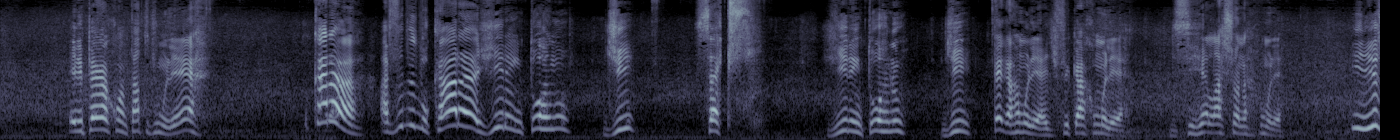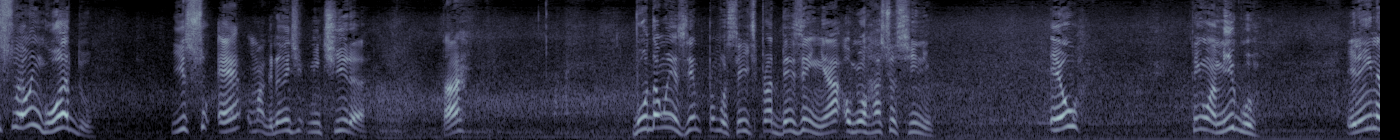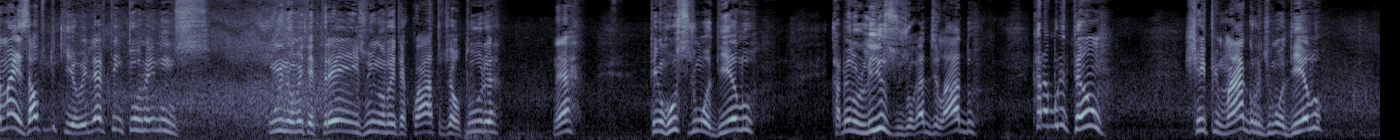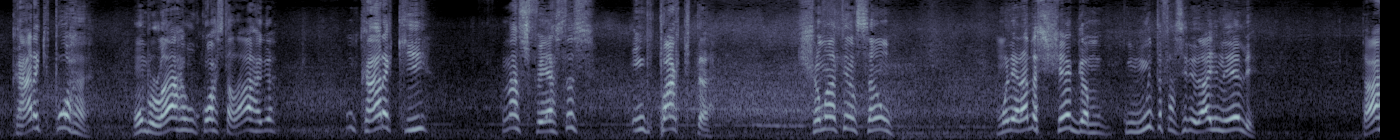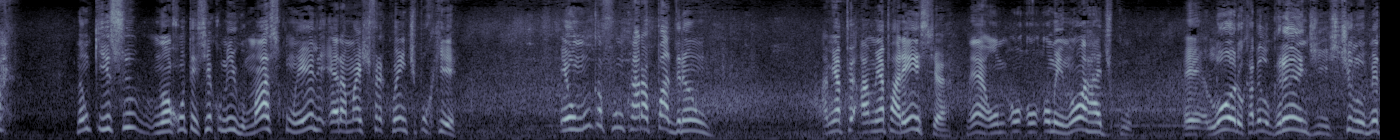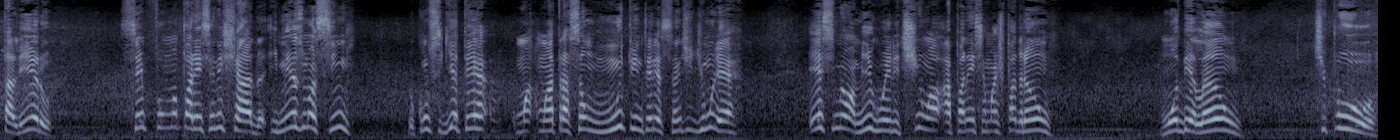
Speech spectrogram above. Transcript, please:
ele pega contato de mulher. O cara, a vida do cara gira em torno de sexo, gira em torno de pegar mulher, de ficar com mulher, de se relacionar com mulher. E isso é um engodo. Isso é uma grande mentira, tá? Vou dar um exemplo para vocês para desenhar o meu raciocínio. Eu tenho um amigo, ele ainda é mais alto do que eu, ele deve ter em torno aí de uns 1,93, 1,94 de altura, né? Tem o rosto de modelo, cabelo liso, jogado de lado, cara bonitão, shape magro de modelo, cara que, porra, ombro largo, costa larga, um cara que nas festas impacta, chama a atenção. A mulherada chega com muita facilidade nele, tá? Não que isso não acontecia comigo, mas com ele era mais frequente, porque eu nunca fui um cara padrão. A minha, a minha aparência, né, homem nórdico, é, louro, cabelo grande, estilo metaleiro, sempre foi uma aparência nichada. E mesmo assim, eu conseguia ter uma, uma atração muito interessante de mulher. Esse meu amigo, ele tinha uma aparência mais padrão, modelão, tipo,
